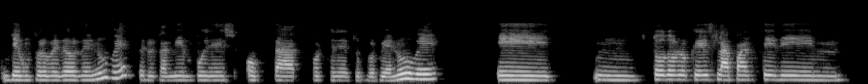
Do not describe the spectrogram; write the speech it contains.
de un proveedor de nube, pero también puedes optar por tener tu propia nube. Eh, mm, todo lo que es la parte de, mm,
